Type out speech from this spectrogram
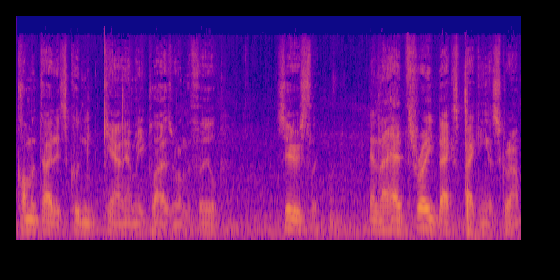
commentators couldn't count how many players were on the field. Seriously. And they had three backs packing a scrum.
